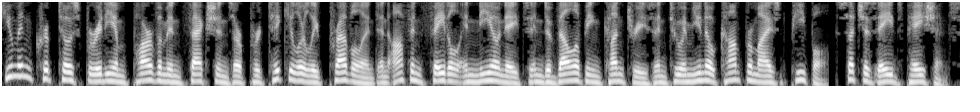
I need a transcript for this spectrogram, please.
Human Cryptosporidium parvum infections are particularly prevalent and often fatal in neonates in developing countries and to immunocompromised people, such as AIDS patients.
